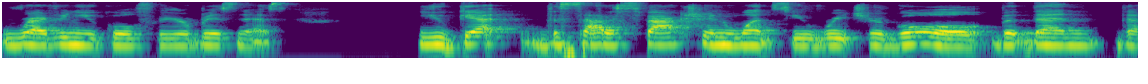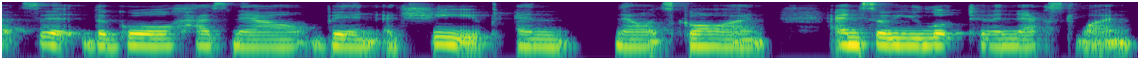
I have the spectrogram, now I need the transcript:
revenue goal for your business. You get the satisfaction once you reach your goal, but then that's it. The goal has now been achieved, and now it's gone. And so you look to the next one.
